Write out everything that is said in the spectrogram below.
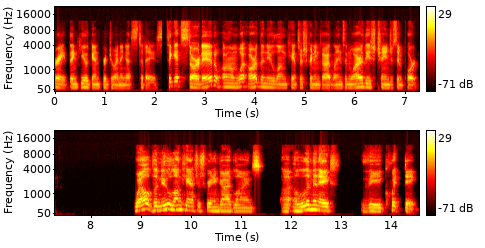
Great. Thank you again for joining us today. To get started, um, what are the new lung cancer screening guidelines and why are these changes important? Well, the new lung cancer screening guidelines uh, eliminate the quit date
